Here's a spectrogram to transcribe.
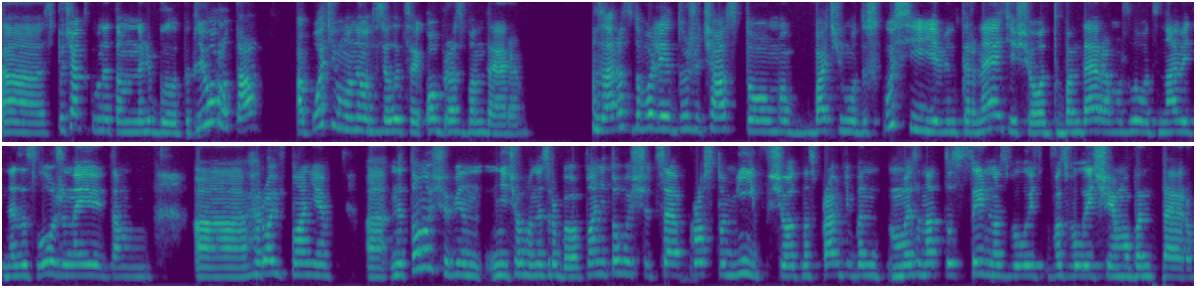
Е, Спочатку вони там не любили Петлюру, та? а потім вони от взяли цей образ Бандери. Зараз доволі дуже часто ми бачимо дискусії в інтернеті, що от Бандера, можливо, це навіть незаслужений там а, герой в плані не тому, що він нічого не зробив, а в плані того, що це просто міф, що от насправді ми занадто сильно возвеличуємо Бендеру.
